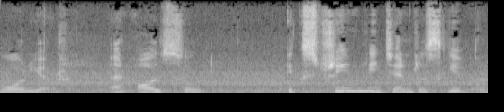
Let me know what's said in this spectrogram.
warrior and also extremely generous giver.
